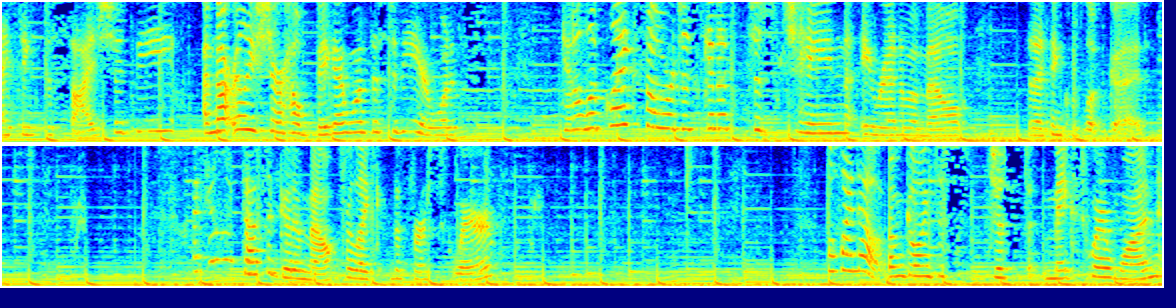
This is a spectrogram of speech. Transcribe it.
I think the size should be. I'm not really sure how big I want this to be or what it's gonna look like. So we're just gonna just chain a random amount that I think would look good. I feel like that's a good amount for like the first square. We'll find out. I'm going to just make square one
